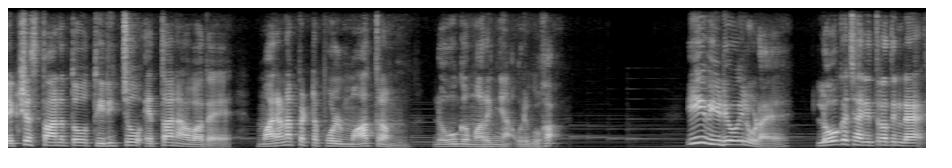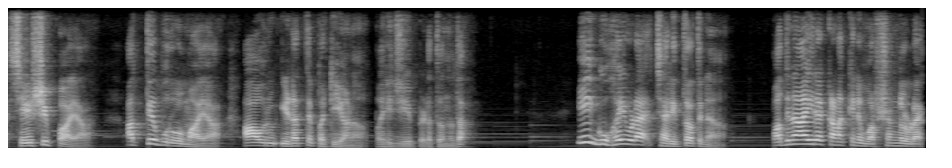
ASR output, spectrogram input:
ലക്ഷ്യസ്ഥാനത്തോ തിരിച്ചോ എത്താനാവാതെ മരണപ്പെട്ടപ്പോൾ മാത്രം ലോകമറിഞ്ഞ ഒരു ഗുഹ. ഈ വീഡിയോയിലൂടെ ലോക ചരിത്രത്തിന്റെ ശേഷിപ്പായ അത്യപൂർവമായ ആ ഒരു ഇടത്തെപ്പറ്റിയാണ് പരിചയപ്പെടുത്തുന്നത്. ഈ ഗുഹയുടെ ചരിത്രത്തിന് പതിനായിരക്കണക്കിന് വർഷങ്ങളുടെ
